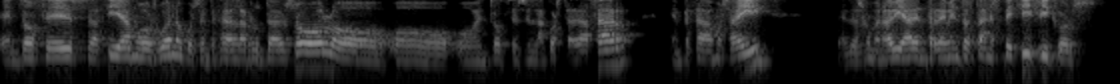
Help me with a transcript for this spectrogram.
entonces hacíamos, bueno, pues empezar en la Ruta del Sol o, o entonces en la Costa de Azar, empezábamos ahí. Entonces, como no había entrenamientos tan específicos,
